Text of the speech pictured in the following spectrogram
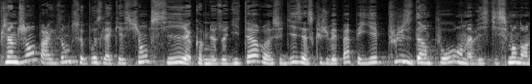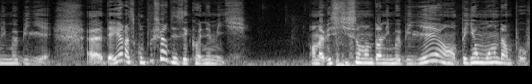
plein de gens, par exemple, se posent la question si, comme nos auditeurs, se disent est-ce que je ne vais pas payer plus d'impôts en investissement dans l'immobilier? D'ailleurs, est-ce qu'on peut faire des économies en investissant dans l'immobilier en payant moins d'impôts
